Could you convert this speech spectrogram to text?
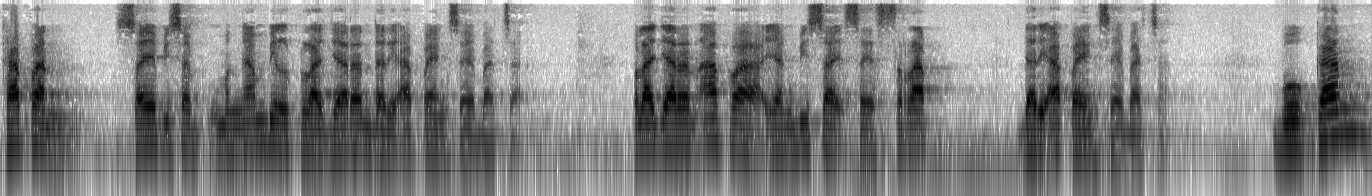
Kapan saya bisa mengambil pelajaran dari apa yang saya baca? Pelajaran apa yang bisa saya serap dari apa yang saya baca? Bukan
